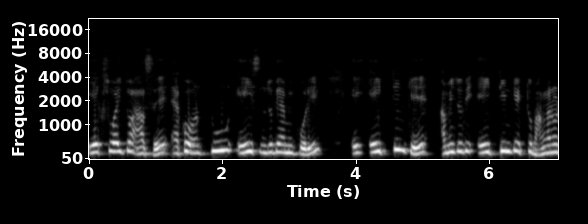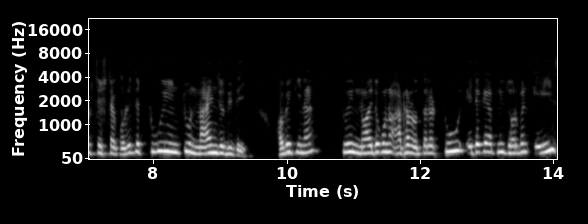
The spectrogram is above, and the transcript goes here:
এক্স ওয়াই তো আছে, এখন টু এইচ যদি আমি করি, এই এইটিনকে আমি যদি এইটিনকে একটু ভাঙানোর চেষ্টা করি, যে টু ইন্টু নাইন যদি দেই, হবে কি না টু নয় দোকানো আঠারো, তাহলে টু এটাকে আপনি ধরবেন এইচ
